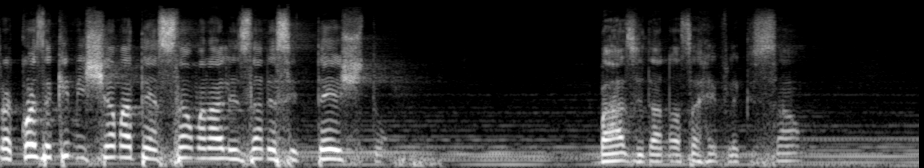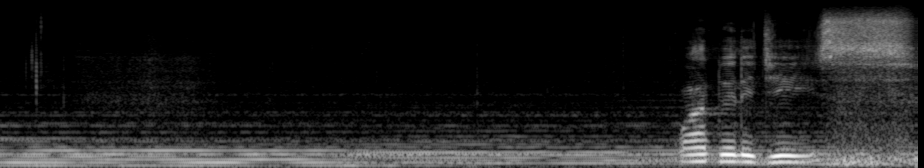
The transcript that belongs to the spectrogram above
Outra coisa que me chama a atenção analisando esse texto, base da nossa reflexão, quando ele diz:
